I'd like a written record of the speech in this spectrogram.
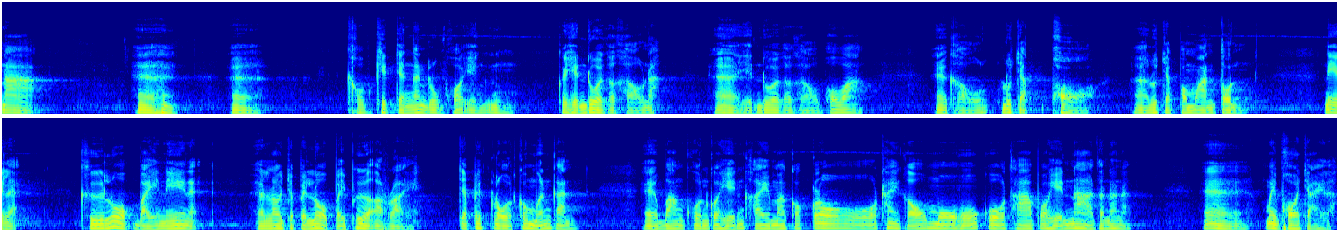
หน้าเขาคิดอย่างนั้นหลวงพ่อเองอึงก็เห็นด้วยกับเขานะเห็นด้วยกับเขา เพราะว่า เขารู้จักพอรู้จักประมาณตน นี่แหละ คือโลกใบนี้เนะี่ยเราจะไปโลภไปเพื่ออะไร จะไปโกรธก็เหมือนกันบางคนก็เห็นใครมาก็โกรธให้เขาโมโหโกธาพอเห็นหน้าเท่านั้นอะไม่พอใจล่ะ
